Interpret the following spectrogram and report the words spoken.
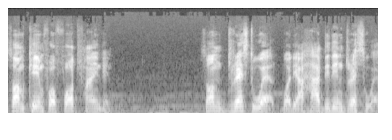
Some came for fault finding. Some dressed well, but their heart didn't dress well.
